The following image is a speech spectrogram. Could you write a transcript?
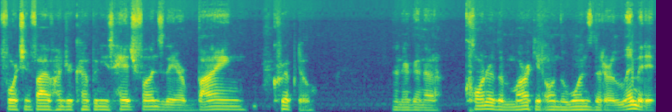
Fortune 500 companies, hedge funds, they are buying crypto and they're going to corner the market on the ones that are limited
